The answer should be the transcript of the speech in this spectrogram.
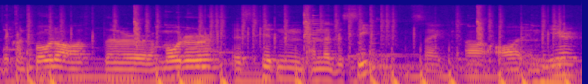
The controller of the motor is hidden under the seat. It's like uh, all in here.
